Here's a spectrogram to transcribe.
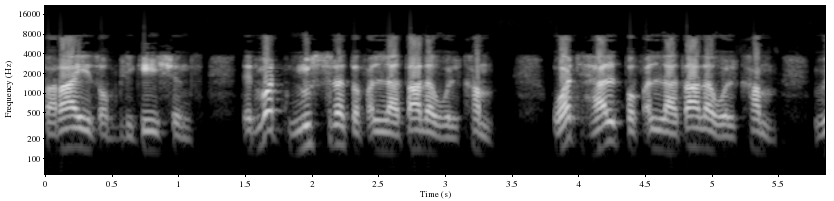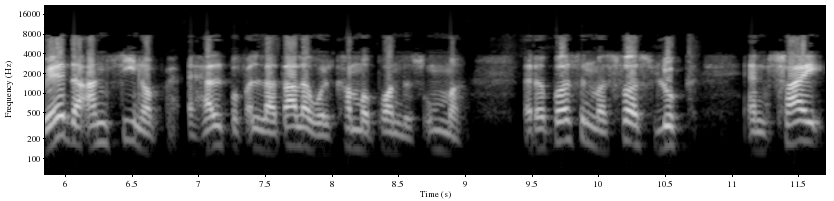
farai's obligations, then what nusrat of Allah Ta'ala will come? What help of Allah Ta'ala will come, where the unseen of help of Allah Ta'ala will come upon this ummah. That a person must first look and try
